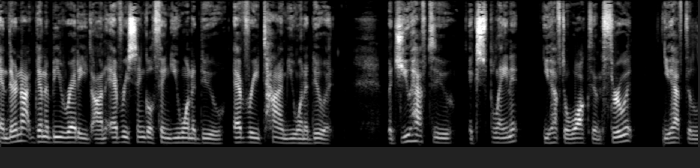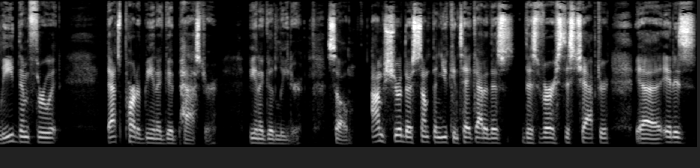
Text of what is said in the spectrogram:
and they're not going to be ready on every single thing you want to do every time you want to do it. But you have to explain it. You have to walk them through it. You have to lead them through it. That's part of being a good pastor, being a good leader. So I'm sure there's something you can take out of this this verse, this chapter. Uh, it is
